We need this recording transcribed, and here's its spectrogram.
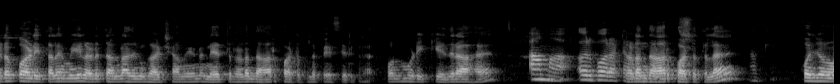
எடப்பாடி தலைமையில் அடுத்த அதிமுக ஆட்சி அமையும்னு நேற்று நடந்த ஆர்ப்பாட்டத்தில் பேசியிருக்கிறார். பொன்முடிக்கு எதிராக நடந்த ஆர்ப்பாட்டத்தில் கொஞ்சம்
